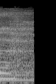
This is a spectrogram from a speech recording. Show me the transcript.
after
